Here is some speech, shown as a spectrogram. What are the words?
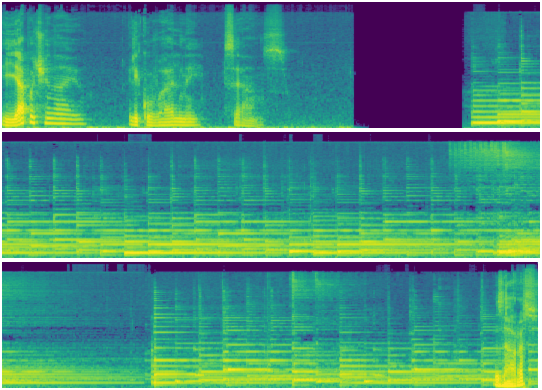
я починаю лікувальний сеанс. Зараз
